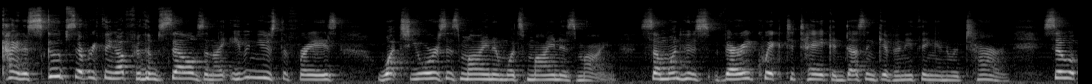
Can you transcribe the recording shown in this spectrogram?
kind of scoops everything up for themselves. And I even used the phrase, what's yours is mine and what's mine is mine. Someone who's very quick to take and doesn't give anything in return. So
